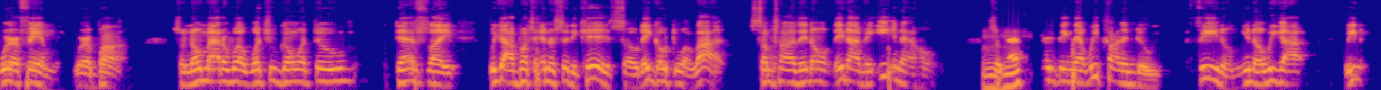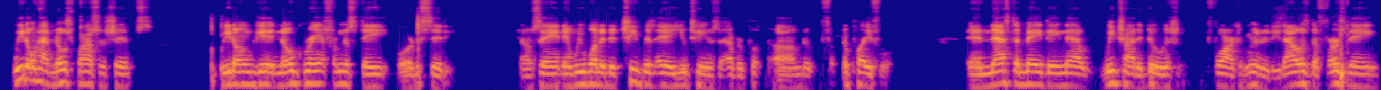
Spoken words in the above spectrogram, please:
we're a family, we're a bond. So no matter what what you're going through, that's like we got a bunch of inner city kids, so they go through a lot. Sometimes they don't they not even eating at home. Mm-hmm. So that's the thing that we trying to do, feed them. You know, we got we we don't have no sponsorships. We don't get no grants from the state or the city. You know what I'm saying? And we wanted the cheapest AAU teams to ever put um to, to play for and that's the main thing that we try to do is for our community. That was the first thing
